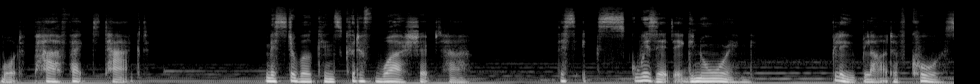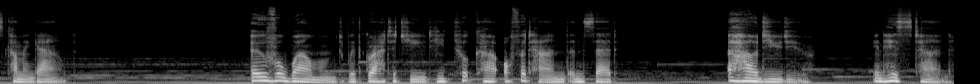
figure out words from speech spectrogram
What perfect tact. Mr. Wilkins could have worshipped her. This exquisite ignoring blue blood, of course, coming out. Overwhelmed with gratitude, he took her offered hand and said, How do you do? in his turn,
